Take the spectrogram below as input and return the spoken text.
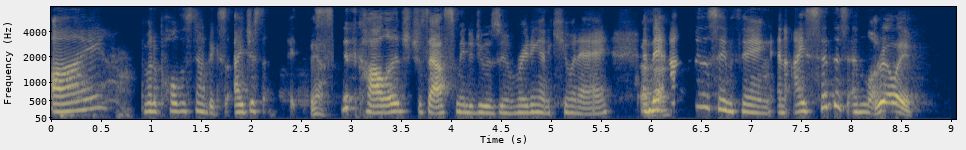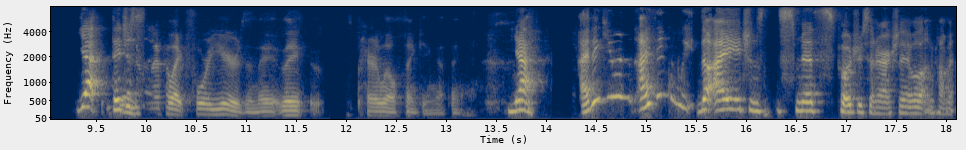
I I'm going to pull this down because I just yeah. Smith College just asked me to do a Zoom reading and Q and A, and uh-huh. they asked me the same thing, and I said this and look. Really? Yeah, they just for like four years, and they they parallel thinking. I think. Yeah, I think you and I think we the IH and Smith's Poetry Center actually have a lot in common.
